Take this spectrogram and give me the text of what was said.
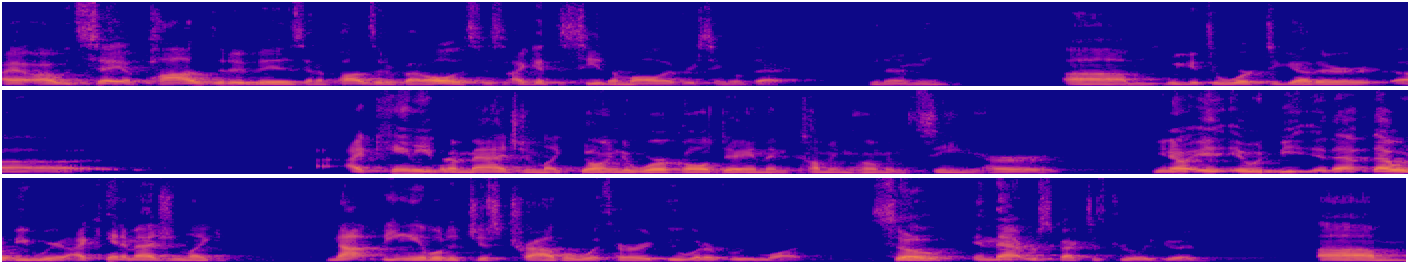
I, I, would say a positive is, and a positive about all this is, I get to see them all every single day. You know what I mean? Um, we get to work together. Uh, I can't even imagine like going to work all day and then coming home and seeing her. You know, it, it would be that that would be weird. I can't imagine like not being able to just travel with her and do whatever we want. So in that respect, it's really good. Um,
